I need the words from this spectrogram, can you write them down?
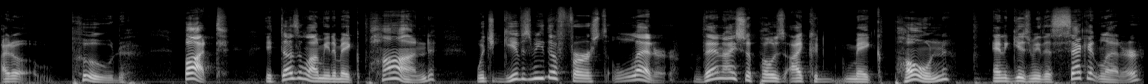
I don't pooed. But it does allow me to make pond, which gives me the first letter. Then I suppose I could make pone, and it gives me the second letter,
